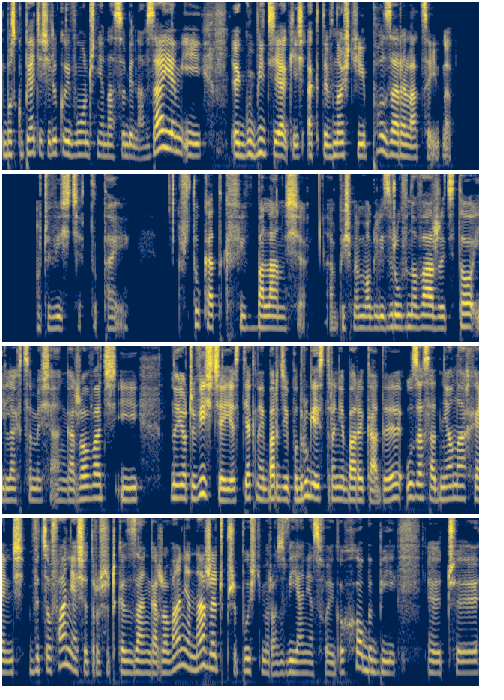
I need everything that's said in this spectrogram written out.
bo skupiacie się tylko i wyłącznie na sobie nawzajem i e, gubicie jakieś aktywności pozarelacyjne. Oczywiście tutaj sztuka tkwi w balansie, abyśmy mogli zrównoważyć to, ile chcemy się angażować i no i oczywiście jest jak najbardziej po drugiej stronie barykady uzasadniona chęć wycofania się troszeczkę z zaangażowania na rzecz, przypuśćmy, rozwijania swojego hobby, y, czy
